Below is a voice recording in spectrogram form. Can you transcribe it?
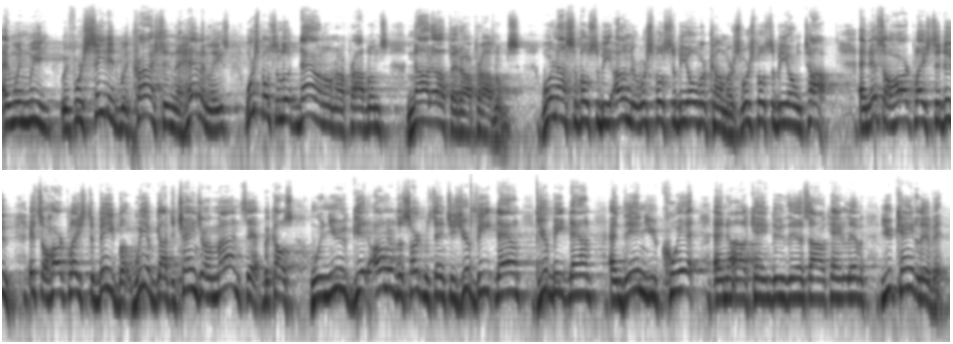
And when we, if we're seated with Christ in the heavenlies, we're supposed to look down on our problems, not up at our problems. We're not supposed to be under, we're supposed to be overcomers. We're supposed to be on top. And it's a hard place to do. It's a hard place to be, but we have got to change our mindset because when you get under the circumstances, you're beat down, you're beat down, and then you quit and oh, I can't do this, ah, I can't live it. You can't live it.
